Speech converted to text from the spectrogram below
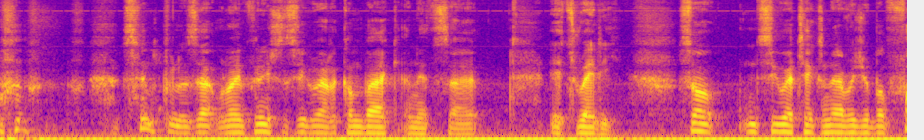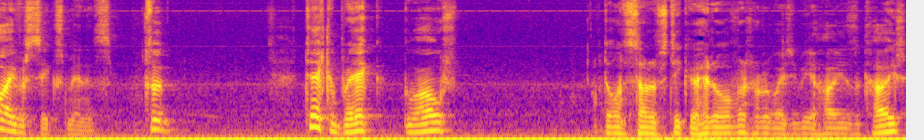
Simple as that. When I finish the cigarette I come back and it's uh, it's ready. So the cigarette takes an average of about five or six minutes. So take a break go out. Don't sort of stick your head over otherwise you'll be high as a kite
